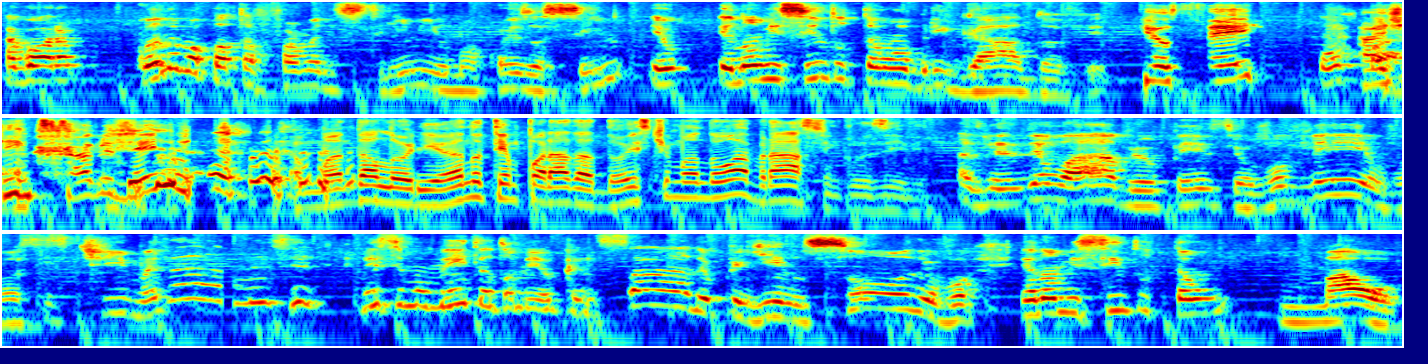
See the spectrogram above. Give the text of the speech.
Agora, quando é uma plataforma de streaming, uma coisa assim, eu, eu não me sinto tão obrigado a ver. Eu sei. Opa. A gente sabe bem. o Mandaloriano, temporada 2, te mandou um abraço, inclusive. Às vezes eu abro, eu penso, eu vou ver, eu vou assistir, mas ah, nesse, nesse momento eu tô meio cansado, eu peguei no sono, eu vou. Eu não me sinto tão mal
